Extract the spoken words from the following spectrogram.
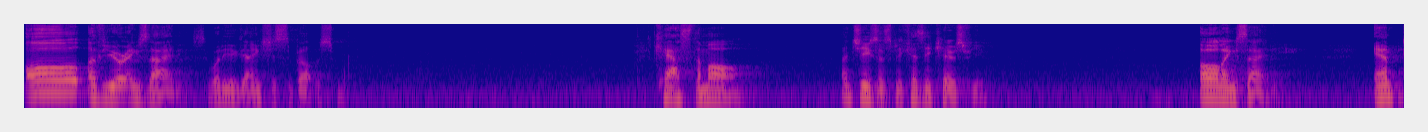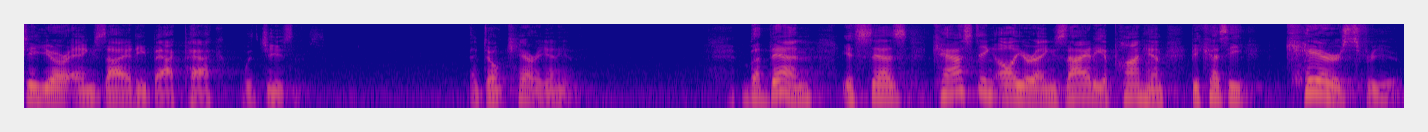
all of your anxieties. What are you anxious about this morning? Cast them all on Jesus because he cares for you. All anxiety. Empty your anxiety backpack with Jesus. and don't carry any of it. But then it says, casting all your anxiety upon him because he cares for you.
